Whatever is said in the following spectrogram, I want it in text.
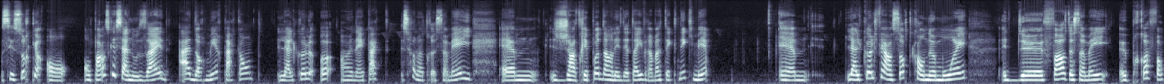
c'est sûr qu'on on pense que ça nous aide à dormir. Par contre, l'alcool a un impact sur notre sommeil. Euh, J'entrerai pas dans les détails vraiment techniques, mais euh, l'alcool fait en sorte qu'on a moins de phases de sommeil profond,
